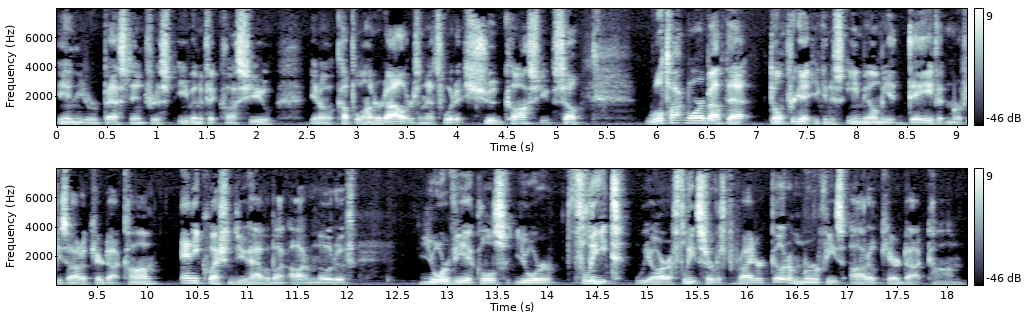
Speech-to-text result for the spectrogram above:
in your best interest, even if it costs you, you know, a couple hundred dollars, and that's what it should cost you. So we'll talk more about that. Don't forget, you can just email me at dave at murphysautocare.com. Any questions you have about automotive, your vehicles, your fleet, we are a fleet service provider, go to murphysautocare.com.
